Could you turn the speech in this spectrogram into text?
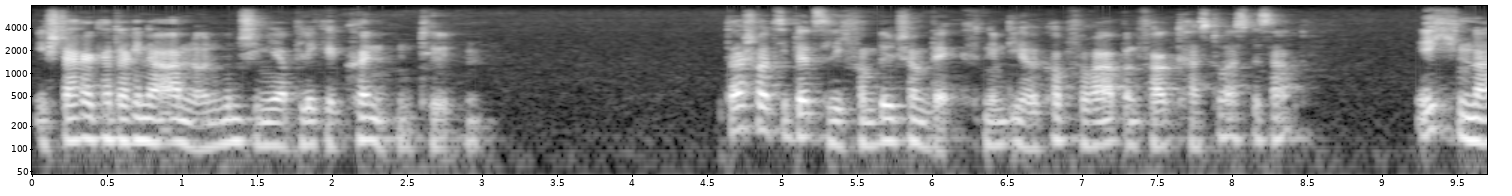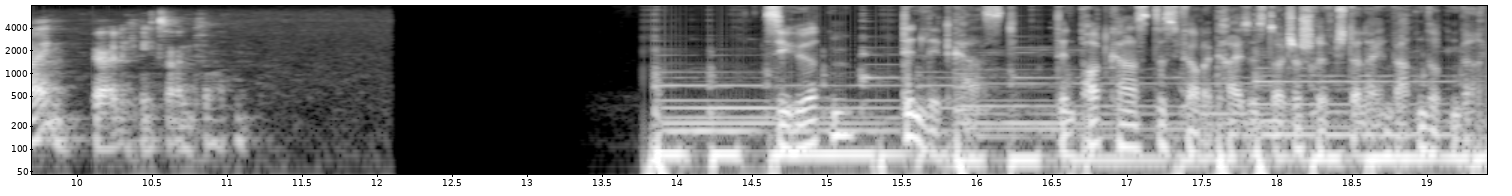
Ich starre Katharina an und wünsche mir, Blicke könnten töten. Da schaut sie plötzlich vom Bildschirm weg, nimmt ihre Kopfhörer ab und fragt, hast du was gesagt? Ich? Nein, beeile ich mich zu antworten. Sie hörten den Litcast, den Podcast des Förderkreises Deutscher Schriftsteller in Baden-Württemberg.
